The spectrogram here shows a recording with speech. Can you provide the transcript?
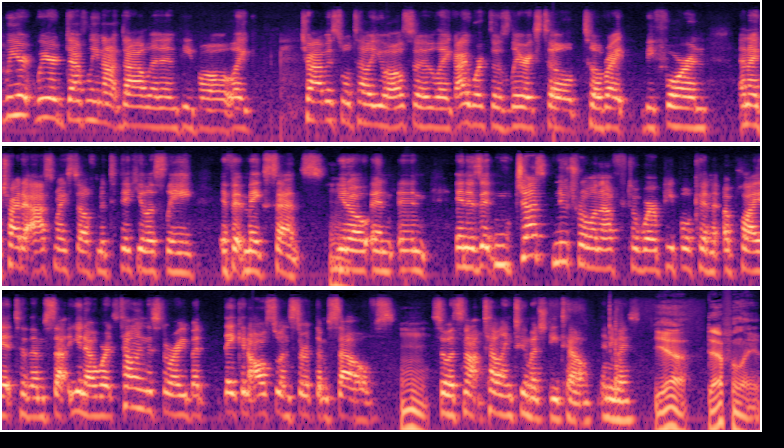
we're we're definitely not dialing in people. Like Travis will tell you also. Like I work those lyrics till till right before, and and I try to ask myself meticulously if it makes sense, mm. you know, and and and is it just neutral enough to where people can apply it to themselves, you know, where it's telling the story, but they can also insert themselves, mm. so it's not telling too much detail. Anyways. Yeah, definitely,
